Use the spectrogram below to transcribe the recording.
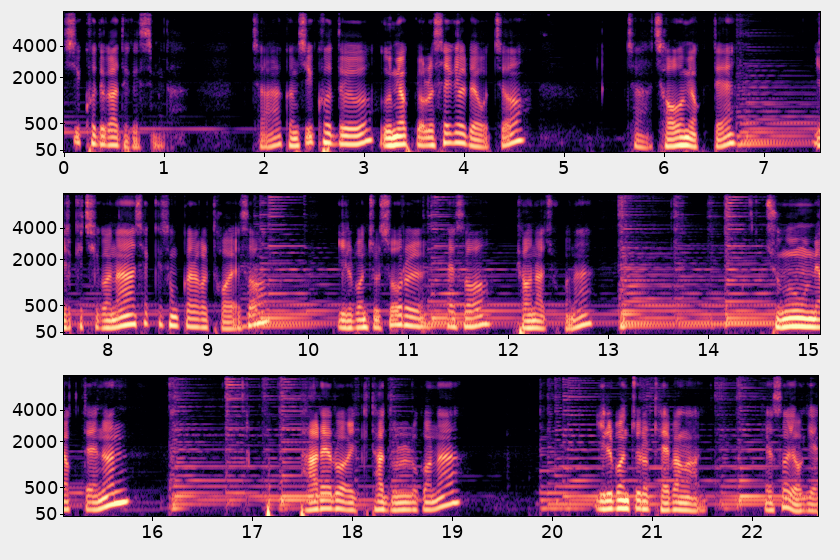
C 코드가 되겠습니다. 자, 그럼 C 코드 음역별로 세 개를 배웠죠. 자, 저음역대 이렇게 치거나 새끼 손가락을 더해서 1번 줄 소를 해서 변화 주거나 중음역대는 발해로 이렇게 다 누르거나 1번 줄을 개방해서 여기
